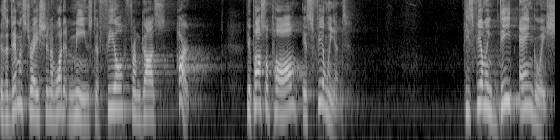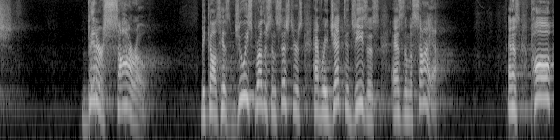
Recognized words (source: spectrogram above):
is a demonstration of what it means to feel from God's heart. The Apostle Paul is feeling it. He's feeling deep anguish, bitter sorrow, because his Jewish brothers and sisters have rejected Jesus as the Messiah. And as Paul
